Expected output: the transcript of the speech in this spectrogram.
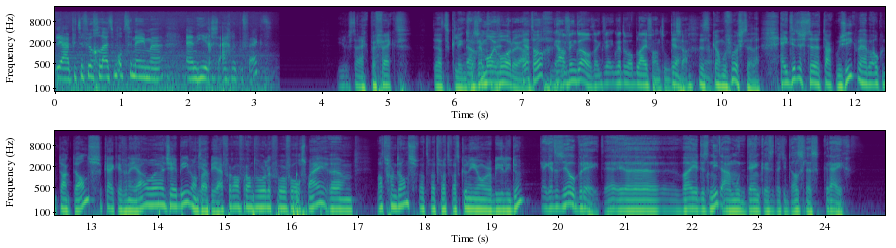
ja, heb je te veel geluid om op te nemen. En hier is het eigenlijk perfect. Hier is het eigenlijk perfect. Dat klinkt Ja, wel dat zijn goed, mooie hè? woorden, ja. Ja, toch? Ja, vind ik wel. Ik, ik werd er wel blij van toen ik Ja, het zag. dat kan ik me voorstellen. Hey, dit is de tak muziek. We hebben ook een tak dans. Kijk even naar jou, eh, JB, want daar ben jij vooral verantwoordelijk voor, volgens mij. Ehm, wat voor een dans? Wat, wat, wat, wat kunnen jongeren bij jullie doen? Kijk, het is heel breed. Hè. Eh, waar je dus niet aan moet denken is dat je dansles krijgt.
